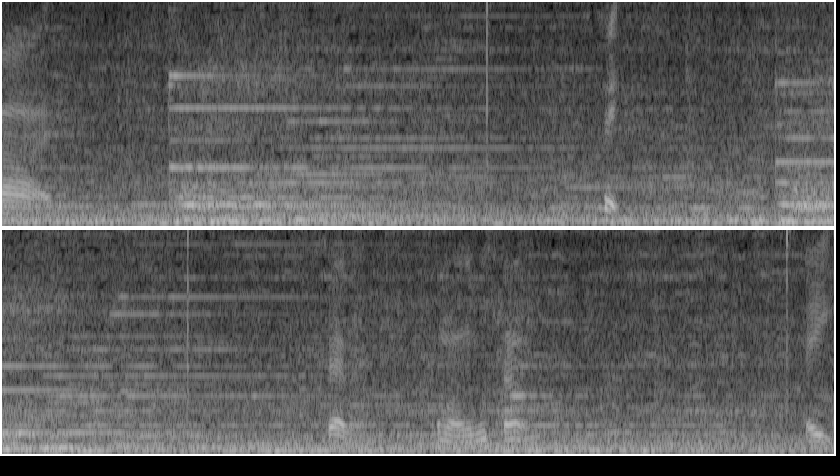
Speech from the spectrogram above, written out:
Five, six, seven. Come on, give me something. Eight.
